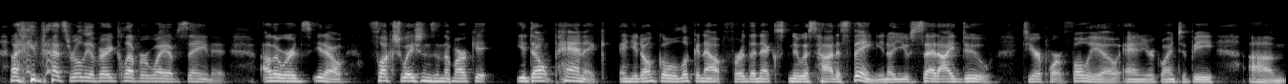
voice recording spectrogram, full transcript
I think that's really a very clever way of saying it. In other words, you know, fluctuations in the market you don't panic and you don't go looking out for the next newest hottest thing you know you've said i do to your portfolio and you're going to be um,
